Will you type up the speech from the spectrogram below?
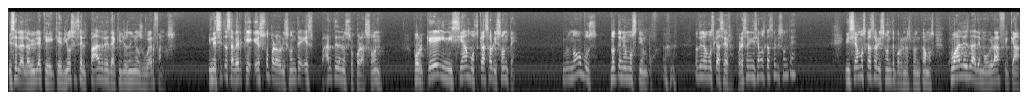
Dice la, Biblia que, Dios es el padre de aquellos niños huérfanos. Y necesita saber que esto para Horizonte es parte de nuestro corazón. ¿Por qué iniciamos Casa Horizonte? No, pues no tenemos tiempo. no tenemos que hacer. ¿Por eso iniciamos Casa Horizonte? Iniciamos Casa Horizonte porque nos preguntamos, ¿cuál es la demográfica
